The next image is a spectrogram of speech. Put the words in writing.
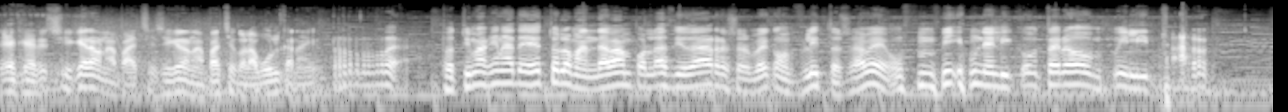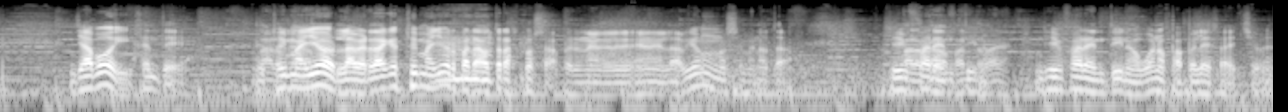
Es que sí que era un Apache, sí que era un Apache con la Vulcan ahí. Pues tú imagínate, esto lo mandaban por la ciudad a resolver conflictos, ¿sabes? Un helicóptero militar. Ya voy, gente. Claro, estoy claro. mayor, la verdad que estoy mayor para otras cosas, pero en el, en el avión no se me nota. Claro, Farentino. James Farentino, buenos papeles ha hecho, ¿eh?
